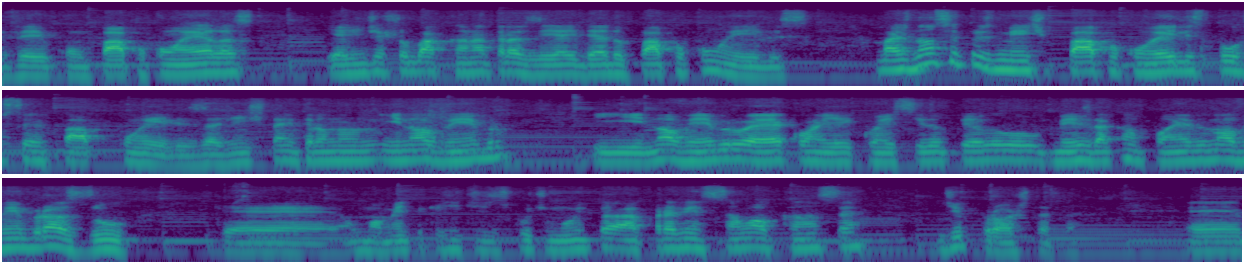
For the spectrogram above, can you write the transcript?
veio com um papo com elas e a gente achou bacana trazer a ideia do papo com eles. Mas não simplesmente papo com eles por ser papo com eles. A gente está entrando em novembro e novembro é conhecido pelo mês da campanha do Novembro Azul, que é um momento que a gente discute muito a prevenção ao câncer de próstata. É,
